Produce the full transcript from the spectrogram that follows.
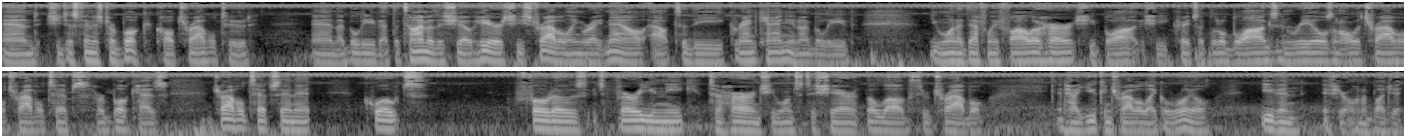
And she just finished her book called Traveltude. And I believe at the time of the show here, she's traveling right now out to the Grand Canyon, I believe. You want to definitely follow her. She blog, she creates like little blogs and reels and all the travel, travel tips. Her book has travel tips in it, quotes, photos. It's very unique to her and she wants to share the love through travel and how you can travel like a royal even if you're on a budget.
